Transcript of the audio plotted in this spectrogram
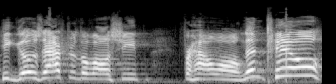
he goes after the lost sheep for how long? Until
